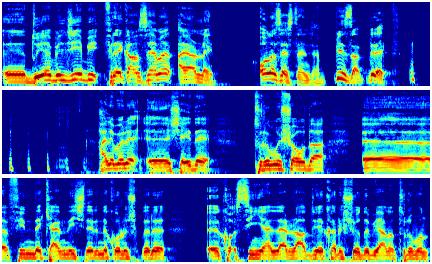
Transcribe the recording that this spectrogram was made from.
e, duyabileceği bir frekansı hemen ayarlayın. Ona sesleneceğim. Bizzat direkt. hani böyle e, şeyde Truman Show'da e, filmde kendi içlerinde konuştukları e, sinyaller radyoya karışıyordu. Bir anda Truman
